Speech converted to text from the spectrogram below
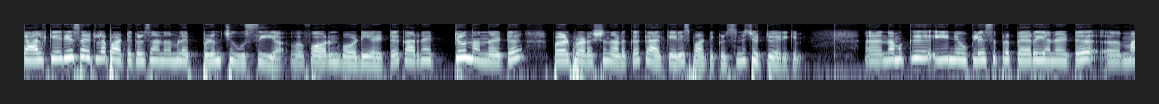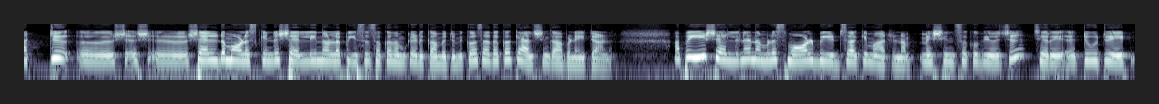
കാൽക്കേരിയസ് ആയിട്ടുള്ള പാർട്ടിക്കിൾസ് ആണ് നമ്മൾ എപ്പോഴും ചൂസ് ചെയ്യുക ഫോറിൻ ബോഡി ആയിട്ട്. കാരണം ഏറ്റവും നന്നായിട്ട് പേൾ പ്രൊഡക്ഷൻ നടക്കുക കാൽക്കേരിയസ് പാർട്ടിക്കിൾസിന് ചുറ്റുമായിരിക്കും. നമുക്ക് ഈ ന്യൂക്ലിയസ് പ്രിപ്പയർ ചെയ്യാനായിട്ട് മറ്റ് ഷെൽഡ് മോളസ്കിന്റെ ഷെല്ലിൽ നിന്നുള്ള പീസസ് ഒക്കെ നമുക്ക് എടുക്കാൻ പറ്റും. ബിക്കോസ് അതൊക്കെ കാൽഷ്യം കാർബണേറ്റ് ആണ്. അപ്പോൾ ഈ ഷെല്ലിനെ നമ്മൾ സ്മോൾ ബീഡ്സ് ആക്കി മാറ്റണം. മെഷീൻസ് ഒക്കെ ഉപയോഗിച്ച് ചെറിയ two to eight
